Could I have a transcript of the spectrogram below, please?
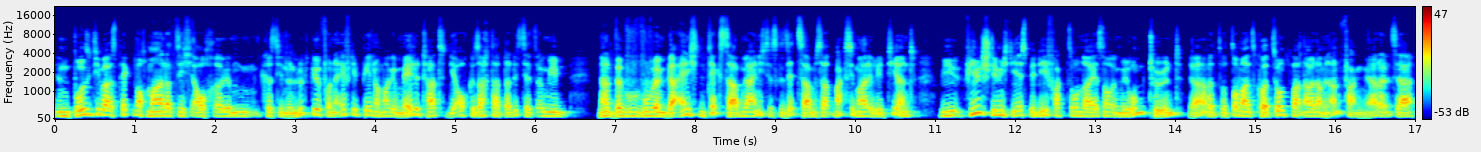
ein positiver Aspekt nochmal, dass sich auch ähm, Christine Lüttke von der FDP nochmal gemeldet hat, die auch gesagt hat, das ist jetzt irgendwie, na, wo, wir einen geeinigten Text haben, geeinigtes Gesetz haben, ist halt maximal irritierend, wie vielstimmig die SPD-Fraktion da jetzt noch irgendwie rumtönt. Ja, was soll man als Koalitionspartner damit anfangen? Ja, das ist ja,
